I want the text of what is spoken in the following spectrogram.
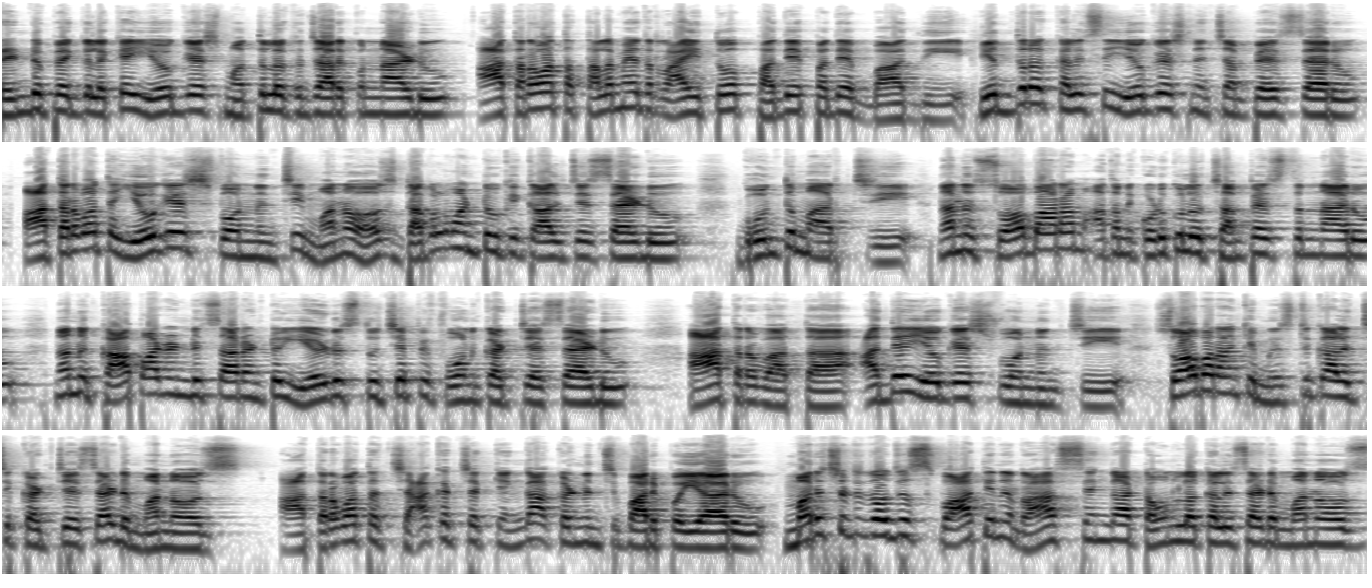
రెండు పెగ్గులకే యోగేష్ మత్తులోకి జారుకున్నాడు. ఆ తర్వాత తల మీద రాయితో పదే పదే బాది ఇద్దరు కలిసి యోగేష్ని చంపేశారు. ఆ తర్వాత యోగేష్ ఫోన్ నుంచి మనోజ్ డబల్ వన్ టూ కి కాల్ చేశాడు. గొంతు మార్చి నన్ను శోభారం అతని కొడుకులు చంపేస్తున్నారు. నన్ను కాపాడండి సార్ అంటూ ఏడుస్తూ చెప్పి ఫోన్ కట్ చేశాడు. ఆ తర్వాత అదే యోగేష్ ఫోన్ నుంచి శోభరాంకి మిస్డ్ కాల్ ఇచ్చి కట్ చేశాడు మనోజ్. ఆ తర్వాత చాకచక్యంగా అక్కడి నుంచి పారిపోయారు. మరుసటి రోజు స్వాతిని రహస్యంగా టౌన్లో కలిశాడు మనోజ్.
